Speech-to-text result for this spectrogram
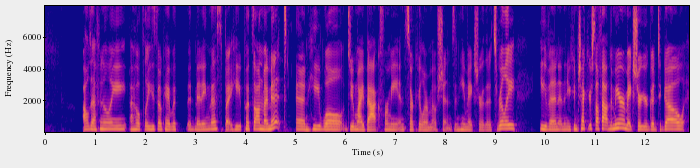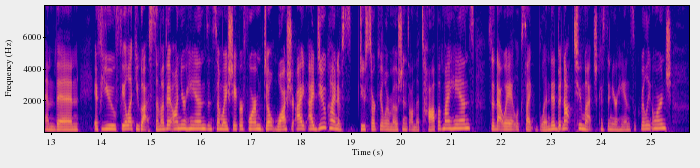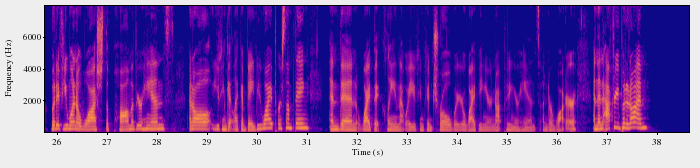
I'll definitely, hopefully he's okay with admitting this, but he puts on my mitt and he will do my back for me in circular motions. And he makes sure that it's really even and then you can check yourself out in the mirror make sure you're good to go. And then if you feel like you got some of it on your hands in some way shape or form don't wash your i, I do kind of do circular motions on the top of my hands. So that way it looks like blended but not too much because then your hands look really orange. But if you want to wash the palm of your hands at all you can get like a baby wipe or something and then wipe it clean. That way you can control where you're wiping you're not putting your hands underwater. And then after you put it on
